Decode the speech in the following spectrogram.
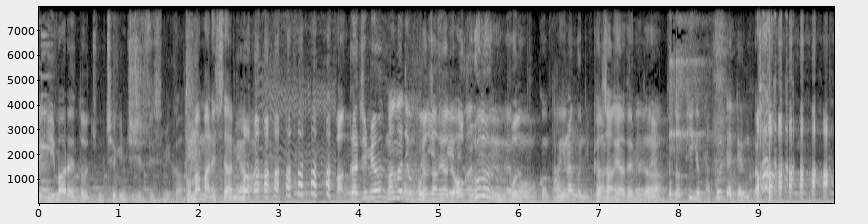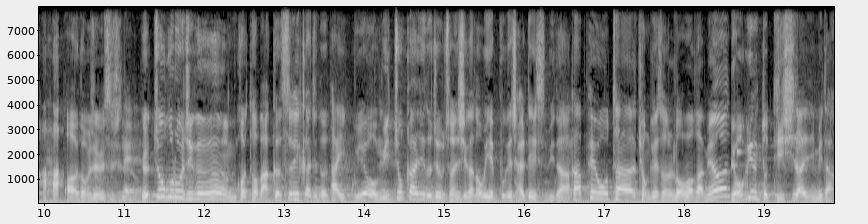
어떻게 이 말에도 좀 책임지실 수 있습니까? 돈만 많으시다면 망가지면 망가지면 변상해야 돼. 어, 그거는 네, 뭐- 뭐, 그건 당연한 거니까. 변상해야 됩니다. 네, 네. 저도 피규어 바꿀 때 된 거. 아 너무 재밌으시네요. 네. 이쪽으로 지금 quarter 마크 3까지도 다 있고요. 네. 위쪽까지도 지금 전시가 너무 예쁘게 잘 돼 있습니다. 카페 오타 경계선을 넘어가면 여기는 또 DC 라인입니다.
